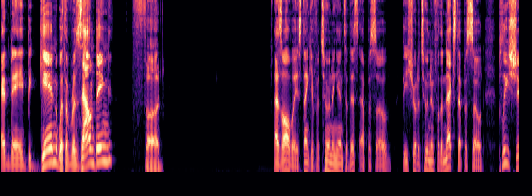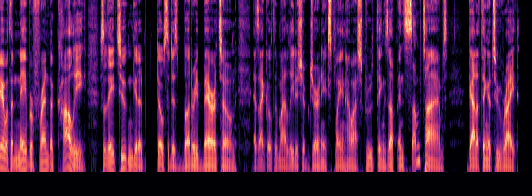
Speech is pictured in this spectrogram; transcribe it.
and they begin with a resounding thud. As always, thank you for tuning in to this episode. Be sure to tune in for the next episode. Please share with a neighbor, friend, or colleague so they too can get a dose of this buttery baritone as I go through my leadership journey, explain how I screwed things up and sometimes got a thing or two right.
